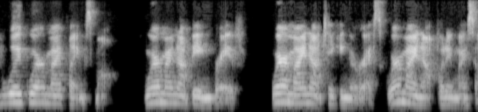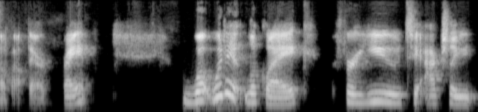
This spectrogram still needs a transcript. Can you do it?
like, where am I playing small? Where am I not being brave? Where am I not taking a risk? Where am I not putting myself out there? Right? What would it look like for you to actually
